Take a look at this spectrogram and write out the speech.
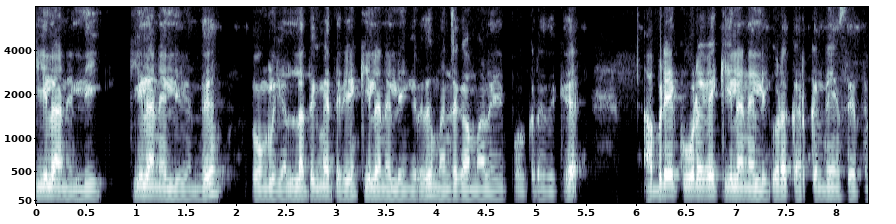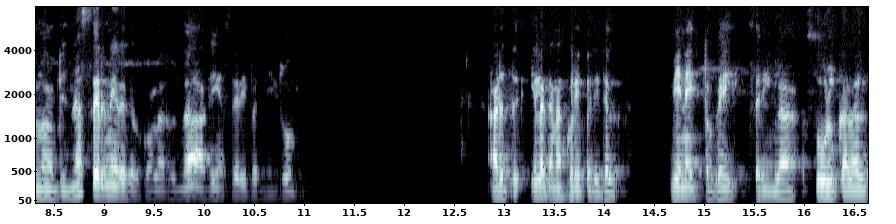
கீழா நெல்லி. கீழா நெல்லி வந்து உங்களுக்கு எல்லாத்துக்குமே தெரியும். கீழ நெல்லிங்கிறது மஞ்சக்காமாலையை போக்குறதுக்கு. அப்படியே கூடவே கீழ நெல்லி கூட கற்கண்டையும் சேர்த்தணும் அப்படின்னா சிறுநீரக கோளாறு இருந்தால் அதையும் சரி பண்ணிடும் அடுத்து இலக்கண குறிப்பறிதல் வினைத்தொகை சரிங்களா? சூழ்கலல்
